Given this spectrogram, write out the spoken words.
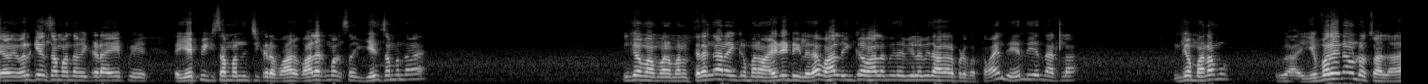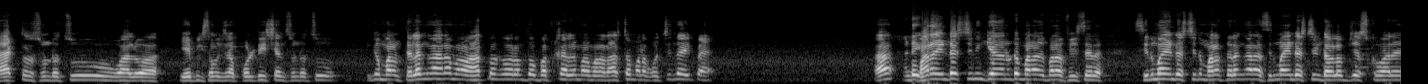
ఎవరికేం సంబంధం? ఇక్కడ ఏపీ ఏపీకి సంబంధించి ఇక్కడ వాళ్ళ- వాళ్ళకి మాకు ఏం సంబంధమే? ఇంకా మన మన- తెలంగాణ ఇంకా మనం ఐడెంటిటీ లేదా? వాళ్ళు ఇంకా వాళ్ళ మీద వీళ్ళ మీద ఆధారపడిపోతాం. ఏంది ఏంది ఏంది అట్లా? ఇంకా మనము ఎవరైనా ఉండొచ్చు వాళ్ళు యాక్టర్స్ ఉండొచ్చు వాళ్ళు ఏపీకి సంబంధించిన పొలిటీషియన్స్ ఉండొచ్చు. ఇంకా మనం తెలంగాణ మనం ఆత్మగౌరవంతో బతకాలని మన మన రాష్ట్రం మనకు వచ్చింది అయిపోయా మన ఇండస్ట్రీని ఇంకేదైనా ఉంటే మన మన సినిమా ఇండస్ట్రీని మన తెలంగాణ సినిమా ఇండస్ట్రీని డెవలప్ చేసుకోవాలి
